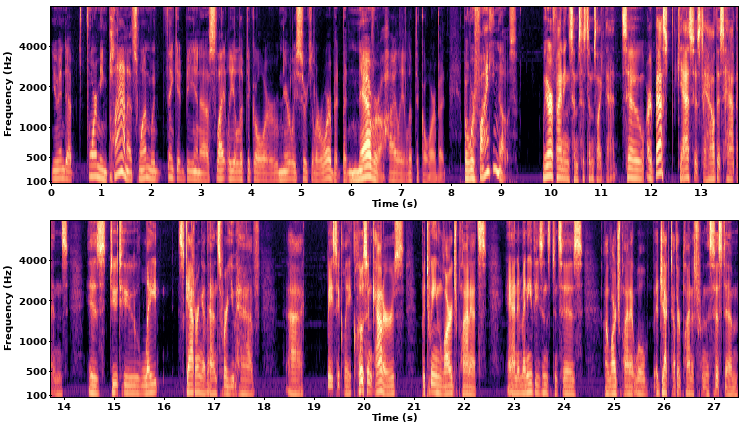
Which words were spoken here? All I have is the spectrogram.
you end up forming planets, one would think it'd be in a slightly elliptical or nearly circular orbit, but never a highly elliptical orbit. But we're finding those. We are finding some systems like that. So, our best guess as to how this happens is due to late scattering events where you have uh, basically close encounters between large planets. And in many of these instances, a large planet will eject other planets from the system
